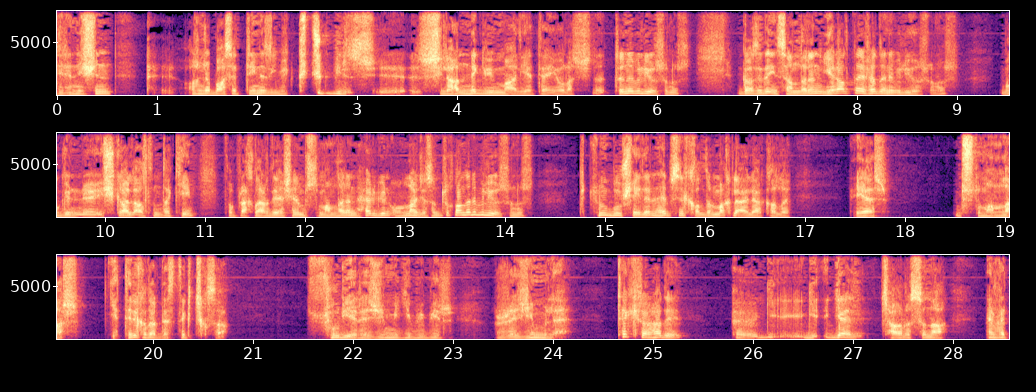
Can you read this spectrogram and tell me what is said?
Direnişin e, az önce bahsettiğiniz gibi küçük bir e, silahın ne gibi maliyete yol açtığını biliyorsunuz. Gazze'de insanların yer altında yaşadığını biliyorsunuz. Bugün e, işgal altındaki topraklarda yaşayan Müslümanların her gün onlarcasını tutuklandığını biliyorsunuz. Bütün bu şeylerin hepsini kaldırmakla alakalı eğer Müslümanlar yeteri kadar destek çıksa Suriye rejimi gibi bir rejimle tekrar hadi e, ge- ge- gel çağrısına evet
